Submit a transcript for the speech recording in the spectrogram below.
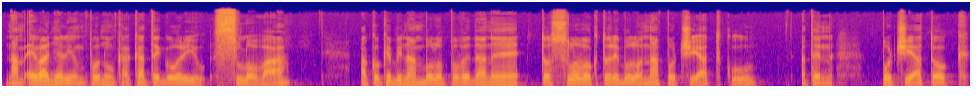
nám Evangelium ponúka kategóriu slova, ako keby nám bolo povedané, to slovo, ktoré bolo na počiatku a ten počiatok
